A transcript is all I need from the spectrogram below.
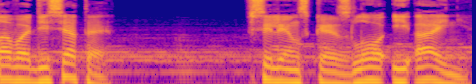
Глава 10. Вселенское зло и Айни.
